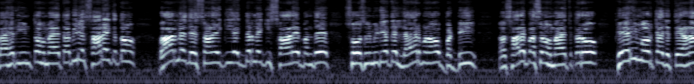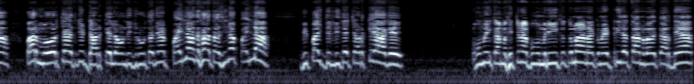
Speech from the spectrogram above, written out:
ਬਹਿਰੀਨ ਤੋਂ ਹਮਾਇਤ ਆ ਵੀਰੇ, ਸਾਰੇ ਕਿਤੋਂ? ਬਾਹਰਲੇ ਦੇਸ਼ਾਂ ਵਾਲੇ ਕੀ ਇੱਧਰਲੇ ਕੀ ਸਾਰੇ ਬੰਦੇ ਸੋਸ਼ਲ ਮੀਡੀਆ ਤੇ ਲਹਿਰ ਬਣਾਓ, ਵੱਡੀ ਸਾਰੇ ਪਾਸੋਂ ਹਮਾਇਤ ਕਰੋ, ਫੇਰ ਹੀ ਮੋਰਚਾ ਜਿੱਤੇ ਆਣਾ ਪਰ ਮੋਰਚਾ ਇਤਕੀ ਡਟ ਕੇ ਲਾਉਣ ਦੀ ਜ਼ਰੂਰਤ ਹੈ ਜਿਵੇਂ ਪਹਿਲਾਂ ਦਿਖਾਤਾ ਸੀ ਨਾ, ਪਹਿਲਾਂ ਵੀ ਭਾਈ ਦਿੱਲੀ ਤੇ ਚੜ ਕੇ ਆ ਗਏ। ਉਵੇਂ ਹੀ ਕੰਮ ਖਿੱਚਣਾ ਪਊ, ਅਮਰੀਕ ਘਮਾਣਾ ਕਮੇਟਰੀ ਦਾ ਧੰਨਵਾਦ ਕਰਦੇ ਆ।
